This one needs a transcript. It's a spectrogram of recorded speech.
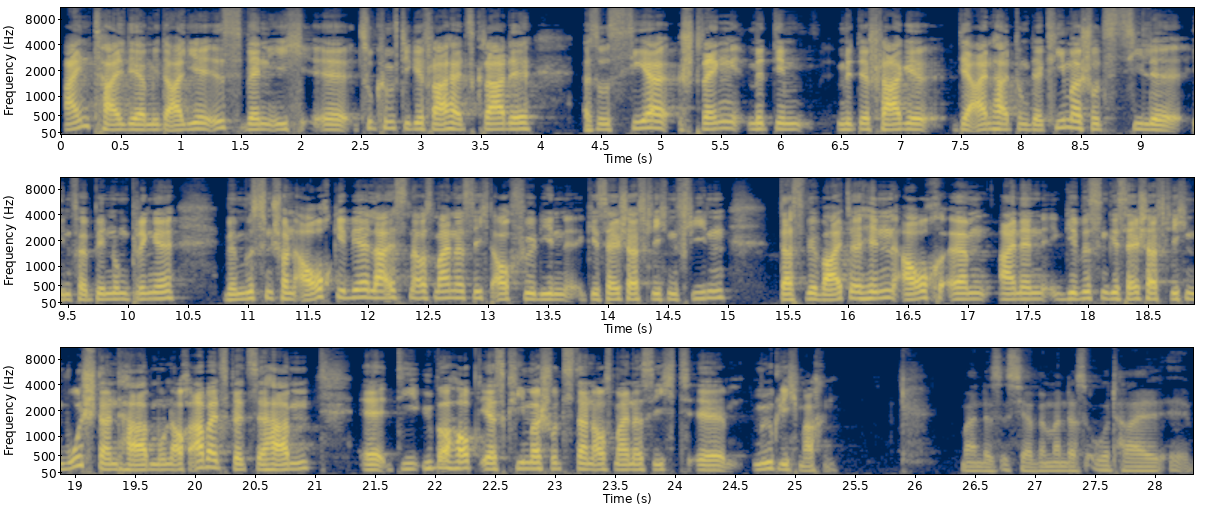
ein Teil der Medaille ist, wenn ich äh, zukünftige Freiheitsgrade also sehr streng mit dem mit der Frage der Einhaltung der Klimaschutzziele in Verbindung bringe. Wir müssen schon auch gewährleisten, aus meiner Sicht, auch für den gesellschaftlichen Frieden, dass wir weiterhin auch ähm, einen gewissen gesellschaftlichen Wohlstand haben und auch Arbeitsplätze haben, äh, die überhaupt erst Klimaschutz dann aus meiner Sicht äh, möglich machen meine, das ist ja, wenn man das Urteil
